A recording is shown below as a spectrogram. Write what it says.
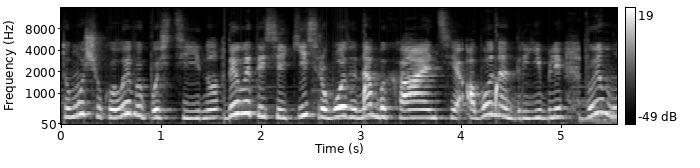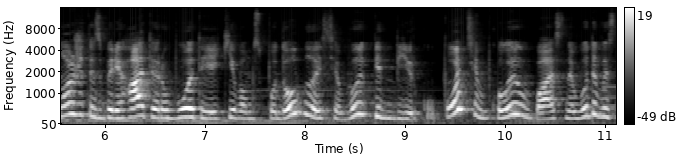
тому що коли ви постійно дивитесь якісь роботи на биханці або на дріблі, ви можете зберігати роботи, які вам сподобалися, в підбірку. Потім, коли у вас не буде вистачати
